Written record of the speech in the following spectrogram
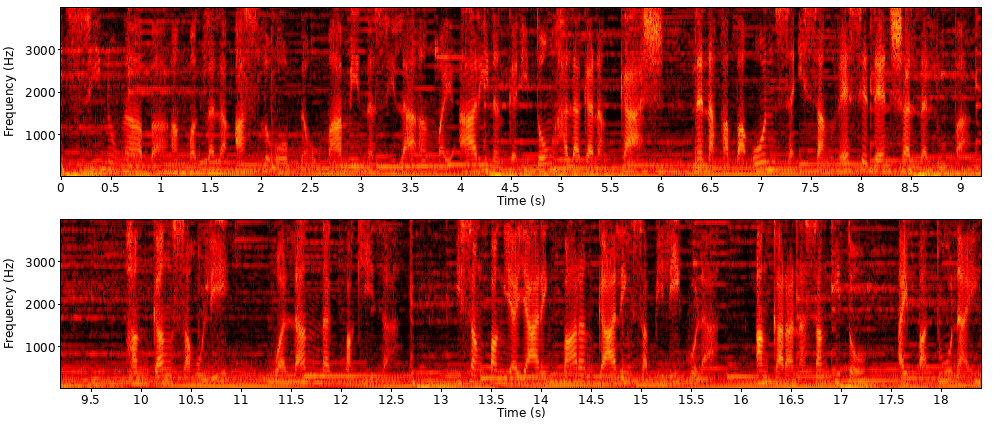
Ngunit sino nga ba ang maglalakas loob na umamin na sila ang may-ari ng ganitong halaga ng cash na nakapaon sa isang residential na lupa? Hanggang sa huli, walang nagpakita. Isang pangyayaring parang galing sa pelikula, ang karanasang ito ay patunay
